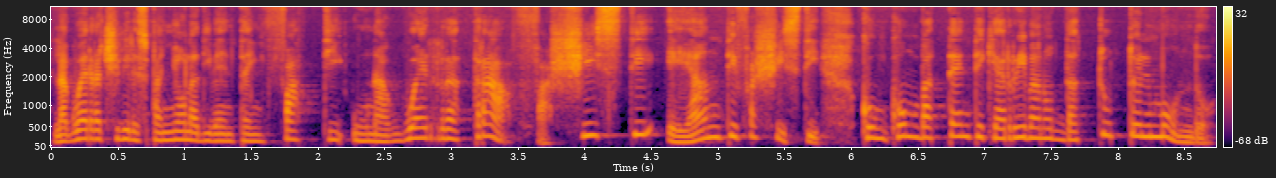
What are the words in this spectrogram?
La guerra civile spagnola diventa infatti una guerra tra fascisti e antifascisti, con combattenti che arrivano da tutto il mondo.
